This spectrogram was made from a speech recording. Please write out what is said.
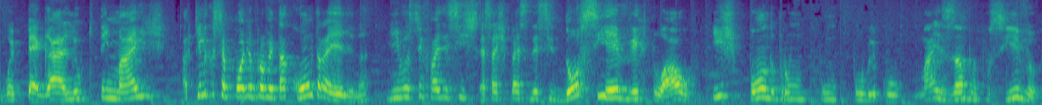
vai pegar ali o que tem mais aquilo que você pode aproveitar contra ele, né? E você faz esse, essa espécie desse dossiê virtual expondo para um, um, público mais amplo possível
